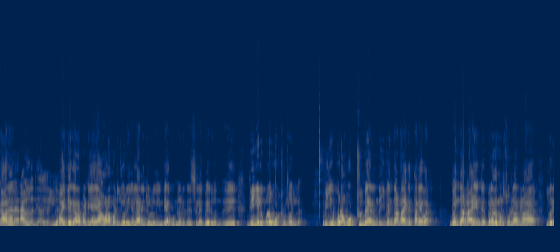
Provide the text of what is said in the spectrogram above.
யாரு? ராகுல் காந்தி இந்த வைத்தியக்கார பண்ணி ஏன் அவனை பண்ணி சொல்கிறீங்க எல்லாரையும் சொல்லுங்க. இந்தியா கூட்டில் இருக்கிற சில பேர் வந்து இவங்களுக்குள்ள ஒற்றுமை இல்லை. இவங்க பூரா ஒற்றுமையாக இருந்து இவன் தாண்டா எங்கள் தலைவர். இவன் தாண்டா எங்கள் பிரதமர் சொன்னார்னா இவர்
